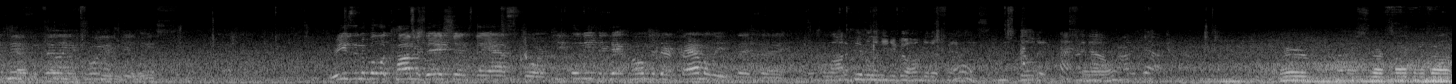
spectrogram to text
quarantine, fulfilling a quarantine. Reasonable accommodations they ask for. People need to get home to their families, they say. There's a lot of people that need to go home to their families in this building. I know. We're gonna start talking about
